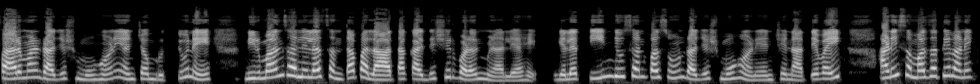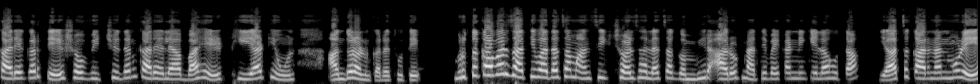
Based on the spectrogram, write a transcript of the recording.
फायरमॅन राजेश मोहन यांच्या मृत्यूने निर्माण झालेल्या संतापाला आता कायदेशीर वळण मिळाले आहे. गेल्या तीन दिवसांपासून राजेश मोहन यांचे नातेवाईक आणि समाजातील अनेक कार्यकर्ते शवविच्छेदन कार्यालयाबाहेर ठिया ठेवून आंदोलन करत होते. मृतकावर जातीवादाचा मानसिक छळ झाल्याचा गंभीर आरोप नातेवाईकांनी केला होता. याच कारणांमुळे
